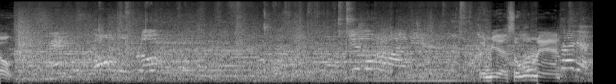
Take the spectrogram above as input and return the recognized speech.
ลูกเนี่ยลงมานี่ไม่มีแต่ซูเปอร์แมนถ้าอยากไหน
